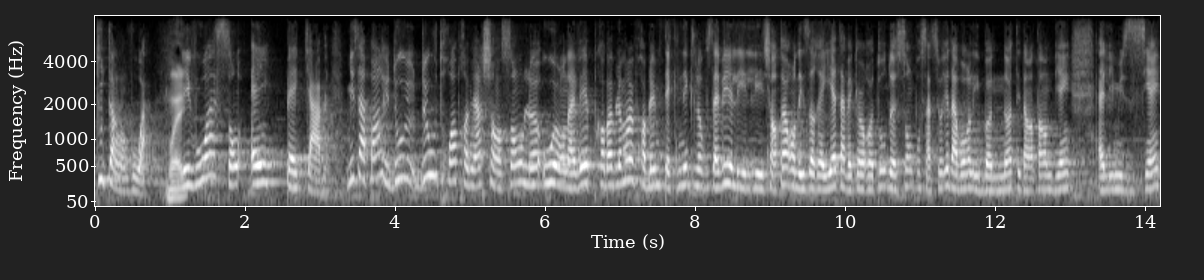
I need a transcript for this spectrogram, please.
tout en voix. Ouais. Les voix sont impeccables. Mis à part les deux, deux, ou trois premières chansons là où on avait probablement un problème technique, là, vous savez, les, les chanteurs ont des oreillettes avec un retour de son pour s'assurer d'avoir les bonnes notes et d'entendre bien euh, les musiciens.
